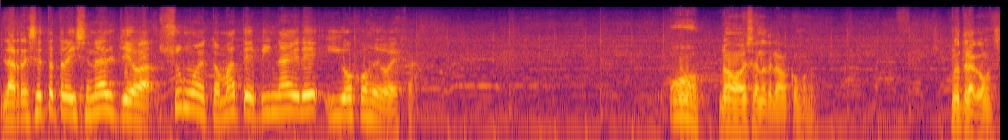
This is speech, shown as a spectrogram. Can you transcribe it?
La receta tradicional lleva zumo de tomate, vinagre y ojos de oveja. Oh, no, esa no te la como. No, No te la comes.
